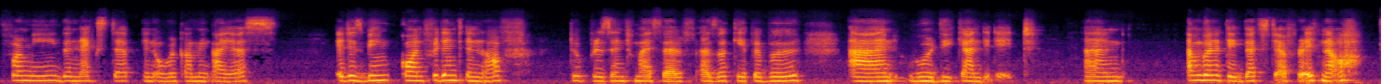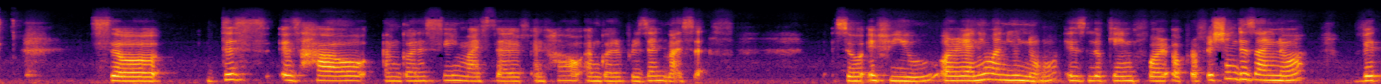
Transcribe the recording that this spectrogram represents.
for me the next step in overcoming is it is being confident enough to present myself as a capable and worthy candidate. And i'm going to take that step right now. So this is how i'm going to see myself and how i'm going to present myself so if you or anyone you know is looking for a proficient designer with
